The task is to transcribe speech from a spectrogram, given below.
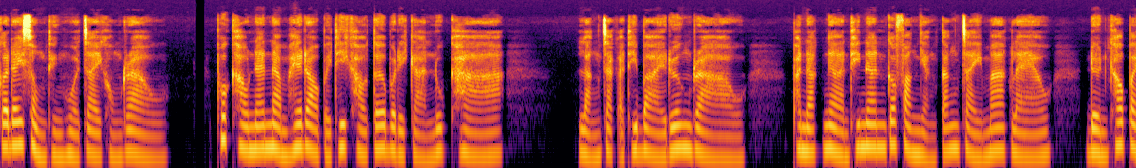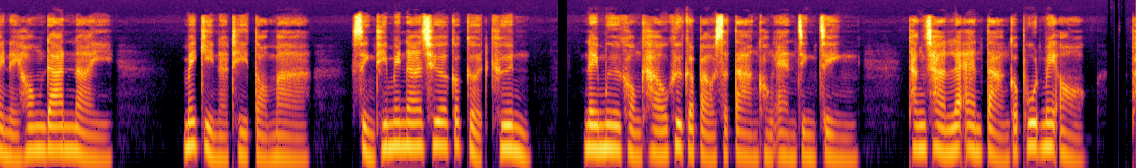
ก็ได้ส่งถึงหัวใจของเรา พวกเขาแนะนำให้เราไปที่เคาน์เตอร์บริการลูกค้า หลังจากอธิบายเรื่องราว พนักงานที่นั่นก็ฟังอย่างตั้งใจมากแล้ว เดินเข้าไปในห้องด้านใน ไม่กี่นาทีต่อมา สิ่งที่ไม่น่าเชื่อก็เกิดขึ้น ในมือของเขาคือกระเป๋าสตางค์ของแอนจริง ๆ ทั้งฉันและแอนต่างก็พูดไม่ออก พ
